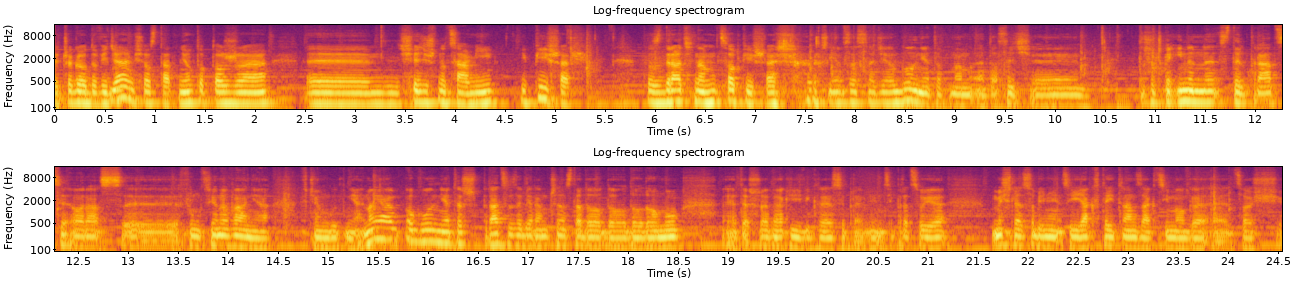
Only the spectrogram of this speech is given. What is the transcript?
e, czego dowiedziałem się ostatnio, to to, że ym, siedzisz nocami i piszesz. To zdradź nam, co piszesz. Znaczy ja w zasadzie ogólnie to mam e, dosyć e, troszeczkę inny styl pracy oraz e, funkcjonowania w ciągu dnia. No ja ogólnie też pracę zabieram często do, do, do domu, e, też robię jakieś wykresy, więcej pracuję. Myślę sobie mniej więcej jak w tej transakcji mogę e, coś e,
